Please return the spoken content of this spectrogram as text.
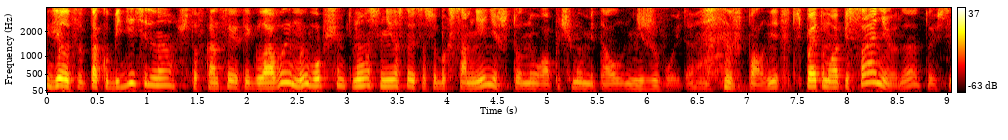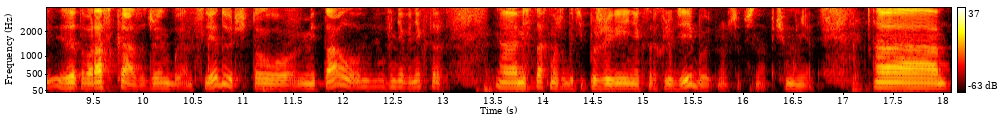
и делает это так убедительно, что в конце этой главы мы, в общем-то, ну, у нас не остается особых сомнений, что, ну, а почему металл не живой, да, вполне. То есть, по этому описанию, да, то есть, из этого рассказа Джейн Бенд следует, что металл, он в, в некоторых э, местах, может быть, и поживее некоторых людей будет, ну, собственно, почему нет. А,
